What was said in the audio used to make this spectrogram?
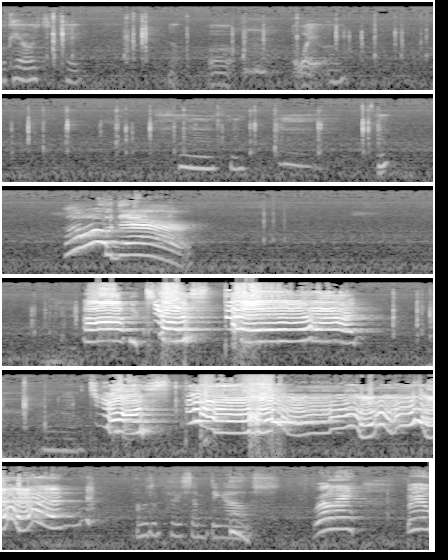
Okay, oh, it's okay. No. Uh. oh, Wait. Um. Oh, there. Ah, Justin! Oh no. Justin! I'm gonna play something else. Really? But it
